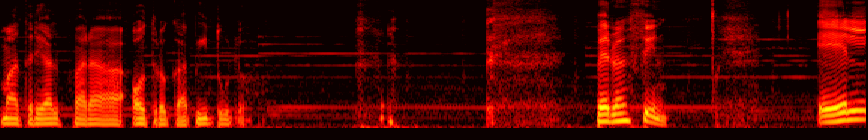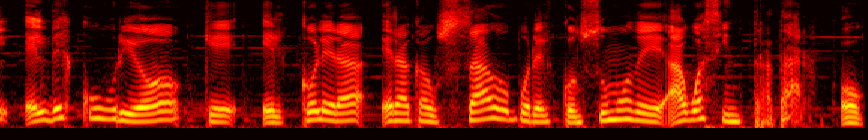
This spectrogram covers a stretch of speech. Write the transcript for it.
material para otro capítulo. Pero en fin. Él, él, descubrió que el cólera era causado por el consumo de agua sin tratar o,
